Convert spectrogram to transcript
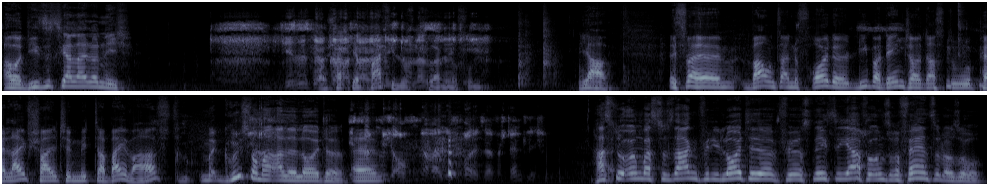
Aber dieses Jahr leider nicht. Dieses Jahr Ich kann hab man hier Partyluftschlangen gefunden. Ja, es ähm, war uns eine Freude, lieber Danger, dass du per Live-Schalte mit dabei warst. Grüß doch mal alle Leute. Ich habe mich auch wunderbar gefreut, selbstverständlich. Hast du irgendwas zu sagen für die Leute fürs nächste Jahr, für unsere Fans oder so?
